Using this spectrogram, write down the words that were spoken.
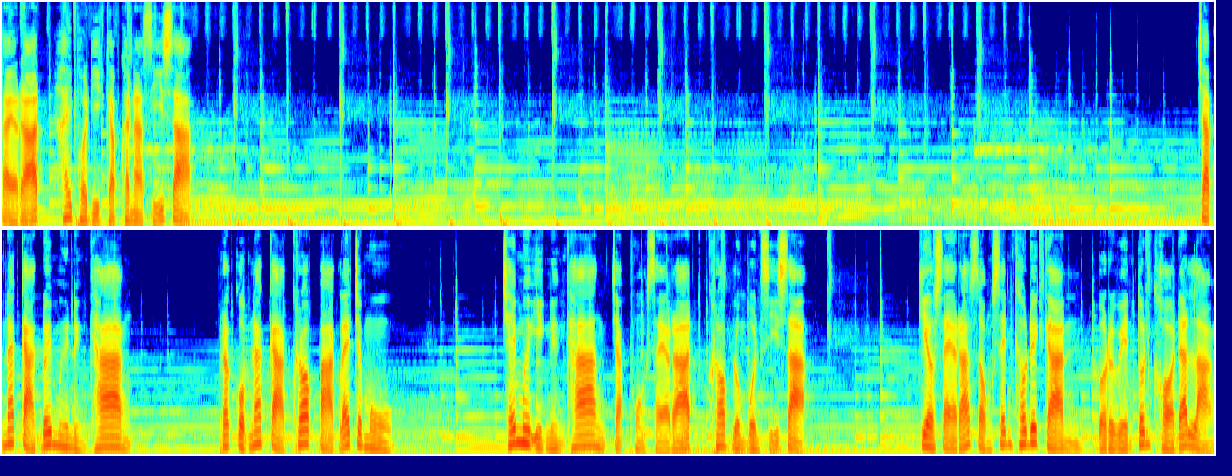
สายรัดให้พอดีกับขนาดศีรษะ จับหน้ากากด้วยมือหนึ่งข้าง ประกบหน้ากากครอบปากและจมูก ใช้มืออีกหนึ่งข้างจับห่วงสายรัดครอบลงบนศีรษะ เกี่ยวสายรัดสองเส้นเข้าด้วยกันบริเวณต้นคอด้านหลัง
